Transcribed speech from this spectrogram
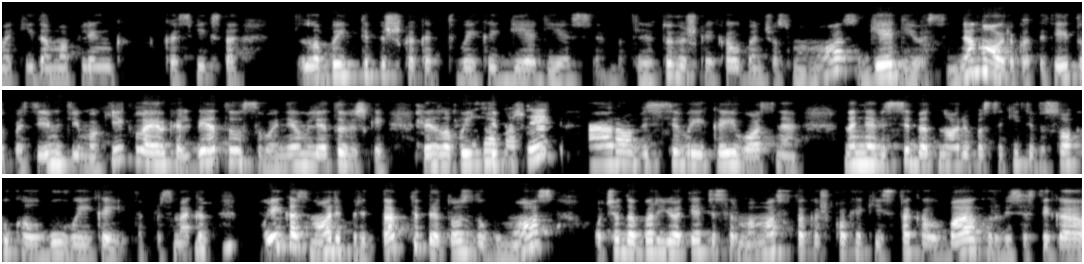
matydama aplink, kas vyksta, labai tipiška, kad vaikai gėdijasi, bet lietuviškai kalbančios mamos gėdijosi, nenoriu, kad ateitų pasiimti į mokyklą ir kalbėtų su manim lietuviškai. Tai labai tipiška. Daro visi vaikai vos ne, na ne visi, bet noriu pasakyti visokių kalbų vaikai. Ta prasme, kad mhm. vaikas nori pritapti prie tos daugumos, o čia dabar jo tėtis ir mama su ta kažkokia keista kalba, kur visi staiga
